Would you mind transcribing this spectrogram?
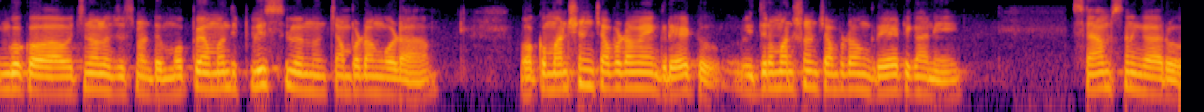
ఇంకొక వచనంలో చూసినట్టు ముప్పై మంది పిలిస్తులను చంపడం కూడా ఒక మనిషిని చంపడమే గ్రేటు ఇద్దరు మనుషులను చంపడం గ్రేట్ కానీ శాంసన్ గారు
